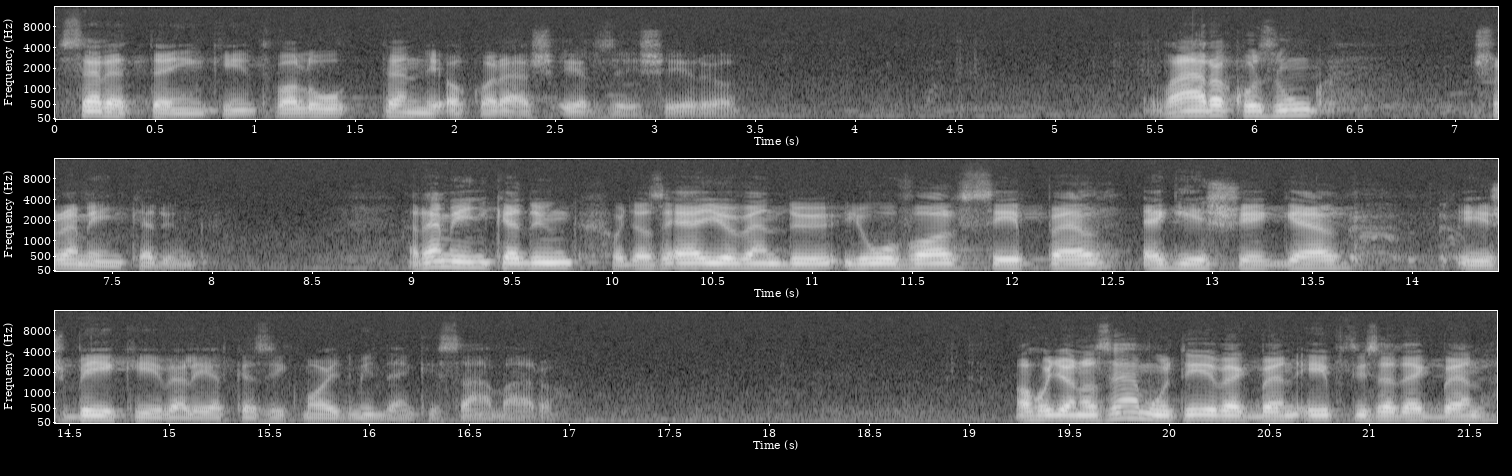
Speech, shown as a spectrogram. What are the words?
szeretteinként való tenni akarás érzéséről. Várakozunk, és reménykedünk. Reménykedünk, hogy az eljövendő jóval, széppel, egészséggel és békével érkezik majd mindenki számára. Ahogyan az elmúlt években, évtizedekben,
